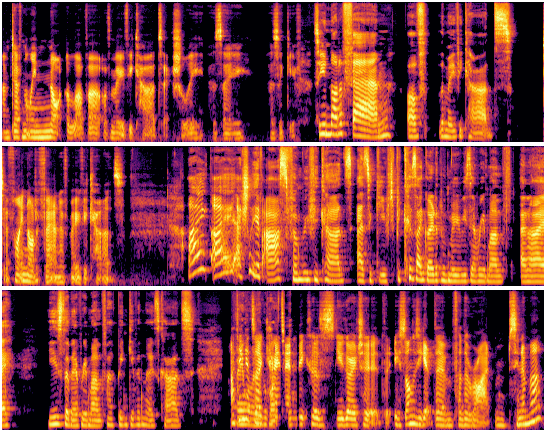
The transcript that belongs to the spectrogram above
I'm definitely not a lover of movie cards actually as a as a gift. So you're not a fan of the movie cards? Definitely not a fan of movie cards. I, I actually have asked for movie cards as a gift because I go to the movies every month and I use them every month. I've been given those cards. I think it's okay then because you go to, the, as long as you get them for the right cinema,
